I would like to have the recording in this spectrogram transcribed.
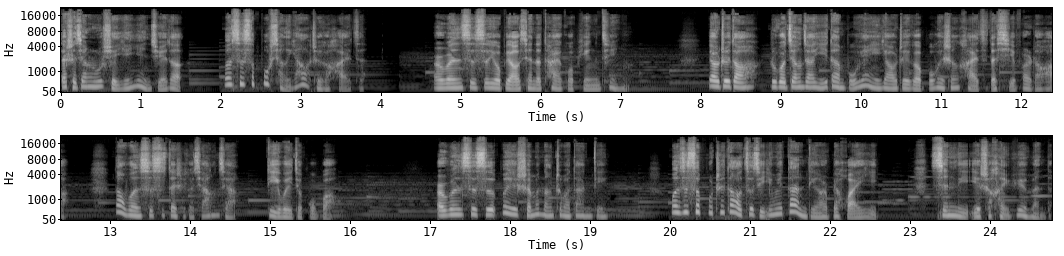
但是江如雪隐隐觉得温思思不想要这个孩子，而温思思又表现得太过平静了。要知道，如果江家一旦不愿意要这个不会生孩子的媳妇儿的话，那温思思在这个江家地位就不保。而温思思为什么能这么淡定？温思思不知道自己因为淡定而被怀疑，心里也是很郁闷的。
